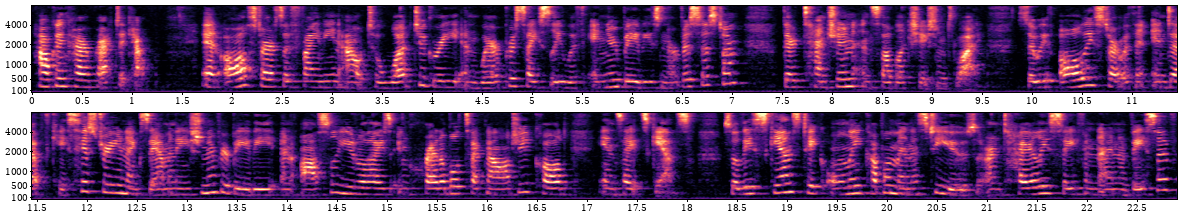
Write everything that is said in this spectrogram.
how can chiropractic help? It all starts with finding out to what degree and where precisely within your baby's nervous system their tension and subluxations lie. So we always start with an in-depth case history and examination of your baby and also utilize incredible technology called Insight scans. So these scans take only a couple minutes to use, are entirely safe and non-invasive,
